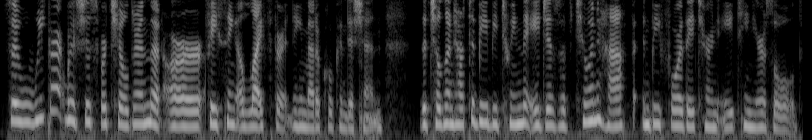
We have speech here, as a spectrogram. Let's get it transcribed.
So, we grant wishes for children that are facing a life threatening medical condition. The children have to be between the ages of two and a half and before they turn 18 years old.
